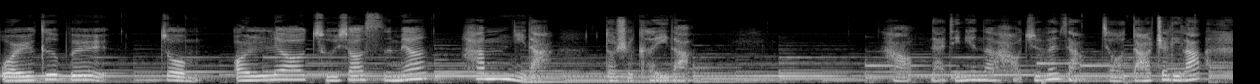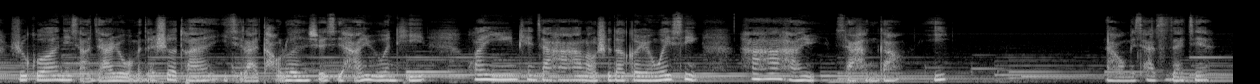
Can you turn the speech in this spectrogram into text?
월급을좀올려주셨으면합니다都是可以的。 今天的好剧分享就到这里啦。如果你想加入我们的社团，一起来讨论学习韩语问题，欢迎添加哈哈老师的个人微信：哈哈韩语下横杠一。那我们下次再见。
